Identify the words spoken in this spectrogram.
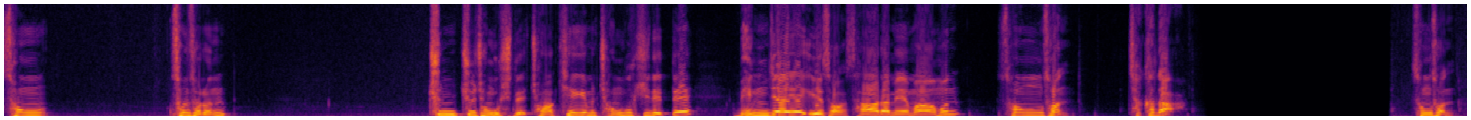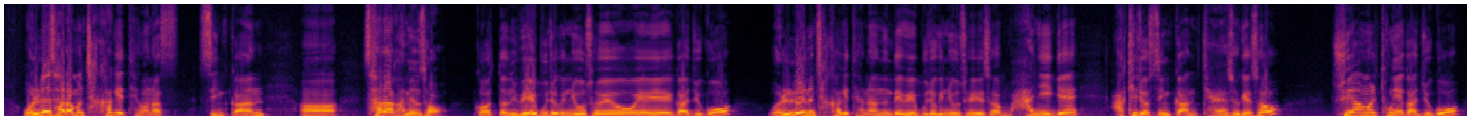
성 선설은 춘추 전국시대 정확히 얘기하면 전국시대 때 맹자에 의해서 사람의 마음은 성선 착하다. 성선. 원래 사람은 착하게 태어났으니까 어, 살아가면서 그 어떤 외부적인 요소에 의해 가지고 원래는 착하게 태어났는데 외부적인 요소에 의해서 많이 이게 악해졌으니까 계속해서 수양을 통해 가지고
